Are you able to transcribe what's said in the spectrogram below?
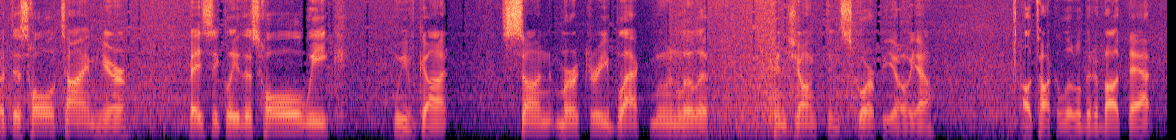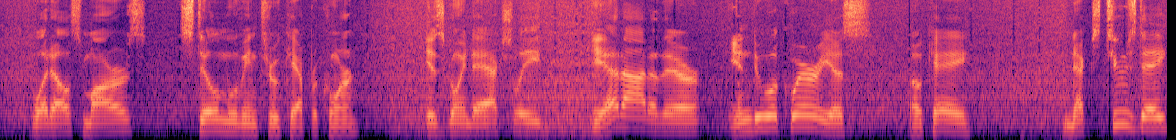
But this whole time here, basically this whole week, we've got Sun, Mercury, Black Moon, Lilith conjunct in Scorpio, yeah? I'll talk a little bit about that. What else? Mars, still moving through Capricorn, is going to actually get out of there into Aquarius, okay, next Tuesday,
